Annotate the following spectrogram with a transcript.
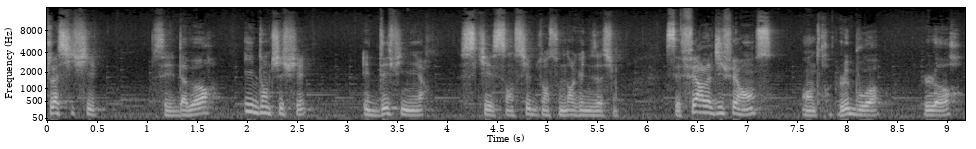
classifier, c'est d'abord identifier et définir ce qui est sensible dans son organisation. C'est faire la différence entre le bois, l'or,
